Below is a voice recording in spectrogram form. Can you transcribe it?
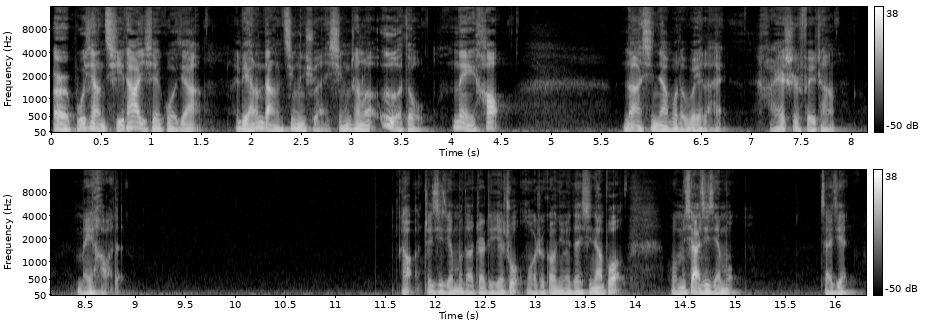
而不像其他一些国家。两党竞选形成了恶斗、内耗，那新加坡的未来还是非常美好的。好，这期节目到这里结束，我是高俊伟，在新加坡，我们下期节目再见。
